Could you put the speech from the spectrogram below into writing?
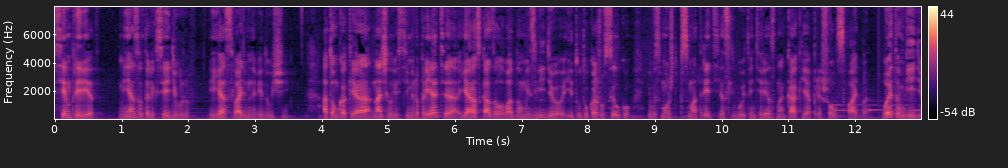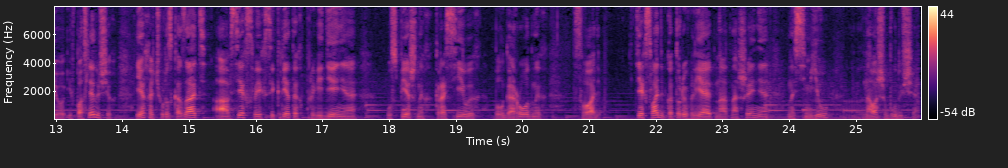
Всем привет! Меня зовут Алексей Дюжев, и я свадебный ведущий. О том, как я начал вести мероприятие, я рассказывал в одном из видео, и тут укажу ссылку, и вы сможете посмотреть, если будет интересно, как я пришел в свадьбы. В этом видео и в последующих я хочу рассказать о всех своих секретах проведения успешных, красивых, благородных свадеб. Тех свадеб, которые влияют на отношения, на семью, на ваше будущее.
